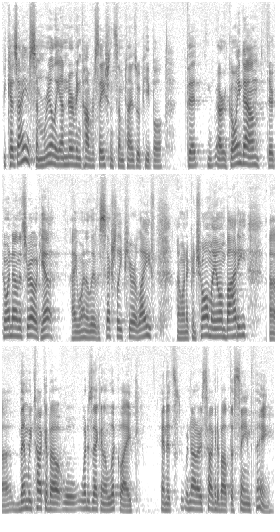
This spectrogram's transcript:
Because I have some really unnerving conversations sometimes with people that are going down, they're going down this road. Yeah, I want to live a sexually pure life. I want to control my own body. Uh, then we talk about, well, what is that going to look like? And it's, we're not always talking about the same thing.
